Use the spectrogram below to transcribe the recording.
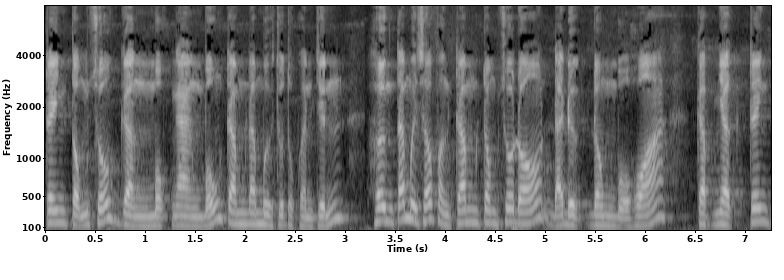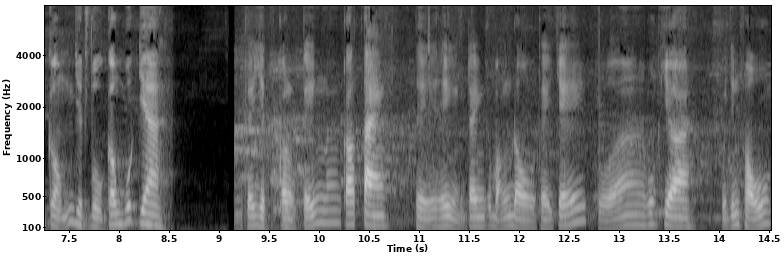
trên tổng số gần 1.450 thủ tục hành chính. Hơn 86% trong số đó đã được đồng bộ hóa, cập nhật trên cổng dịch vụ công quốc gia. Cái dịch công trực tuyến nó có tăng thì thể hiện trên cái bản đồ thể chế của quốc gia, của chính phủ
